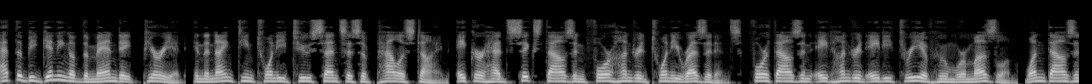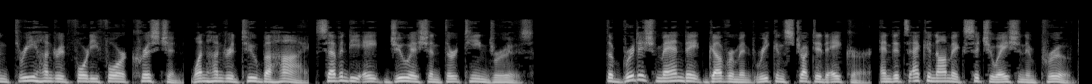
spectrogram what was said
At the beginning of the Mandate period, in the 1922 census of Palestine, Acre had 6,420 residents, 4,883 of whom were Muslim, 1,344 Christian, 102 Bahá'í, 78 Jewish and 13 Druze. The British Mandate government reconstructed Acre, and its economic situation improved.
